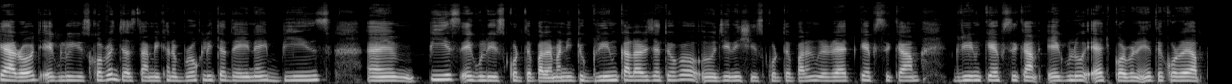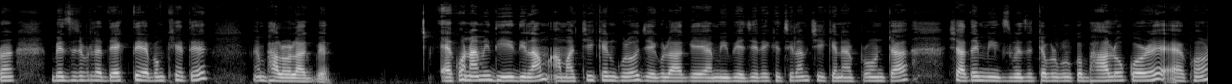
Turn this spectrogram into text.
carrot এগুলো ইউজ করবেন। জাস্ট আমি এখানে ব্রোকলিটা দেই নাই বিনস পিস এগুলো ইউজ করতে পারেন। মানে একটু গ্রিন কালার জাতীয় জিনিস ইউজ করতে পারেন। রেড ক্যাপসিকাম গ্রিন ক্যাপসিকাম এগুলো অ্যাড করবেন। এতে করে আপনার ভেজিটেবলটা দেখতে এবং খেতে ভালো লাগবে। এখন আমি দিয়ে দিলাম আমার চিকেনগুলো, যেগুলো আগে আমি ভেজে রেখেছিলাম। চিকেন আর প্রনটা সাথে মিক্স ভেজিটেবলগুলোকে ভালো করে এখন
